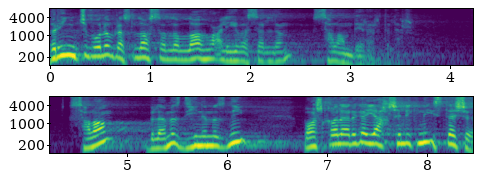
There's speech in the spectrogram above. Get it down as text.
birinchi bo'lib rasululloh sollallohu alayhi vasallam salom berardilar. Salom bilamiz dinimizning boshqalarga yaxshilikni istashi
